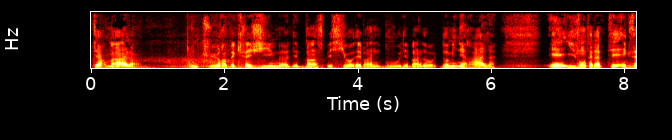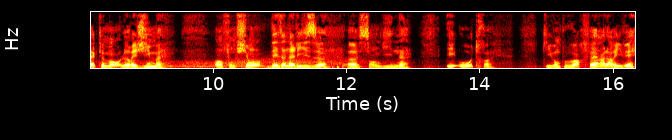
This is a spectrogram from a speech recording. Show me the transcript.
thermale, une cure avec régime, euh, des bains spéciaux, des bains de boue, des bains d'eau minérale, et ils vont adapter exactement le régime en fonction des analyses sanguines et autres qu'ils vont pouvoir faire à l'arrivée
